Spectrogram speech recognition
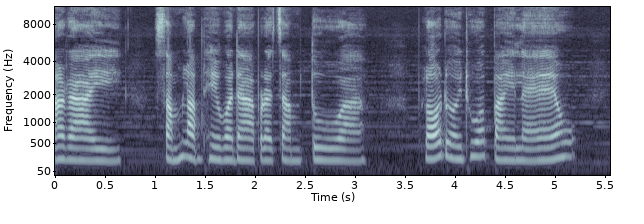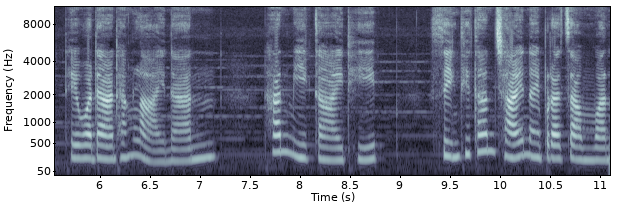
อะไรสำหรับเทวดาประจำตัว เพราะโดยทั่วไปแล้ว เทวดาทั้งหลายนั้น ท่านมีกายทิพย์สิ่งที่ท่านใช้ในประจำวัน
